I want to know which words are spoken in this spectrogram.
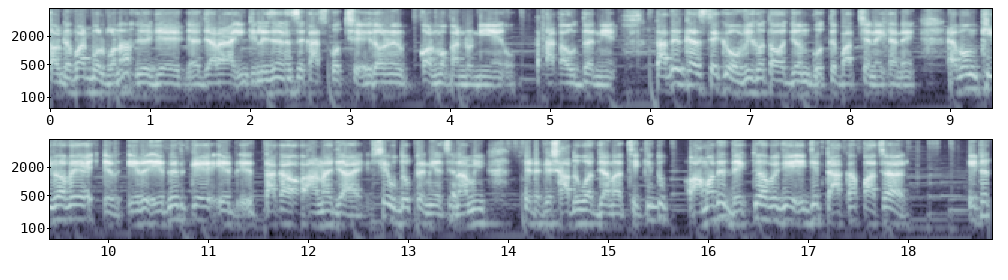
কাউন্টার পার্ট বলব না, যে- যারা ইন্টেলিজেন্সে কাজ করছে এই ধরনের কর্মকাণ্ড নিয়ে, টাকা উদ্ধার নিয়ে, তাদের কাছ থেকে অভিজ্ঞতা অর্জন করতে পারছেন এখানে। এবং কীভাবে এদেরকে টাকা আনা যায়, সেই উদ্যোগটা নিয়েছেন। আমি সেটাকে সাধুবাদ জানাচ্ছি। কিন্তু আমাদের দেখতে হবে যে, এই যে টাকা পাচার, এটা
